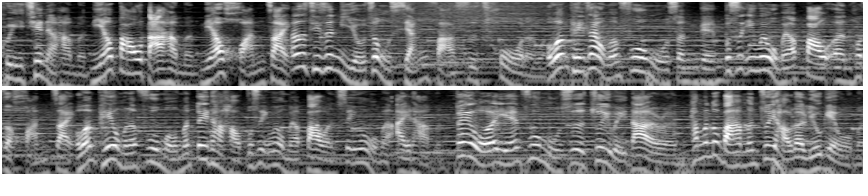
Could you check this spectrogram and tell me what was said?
亏欠了他们，你要报答他们，你要还债。但是其实你有这种想法是错的。我们陪在我们父母身边，不是因为我们要报恩或者还债。我们陪我们的父母，我们对他好，不是因为我们要报恩，是因为我们爱他们。对我而言，父母是最伟大的人，他们都把他们最好的留给我们，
